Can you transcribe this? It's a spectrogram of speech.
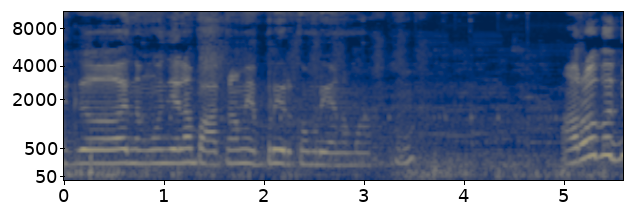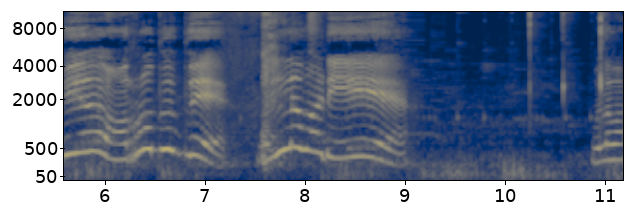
வச்சுக்கோ இந்த மூஞ்சியெல்லாம் பார்க்காம எப்படி இருக்க முடியும் நம்ம? ம்? அரோ உள்ளவாடி உள்ளவா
